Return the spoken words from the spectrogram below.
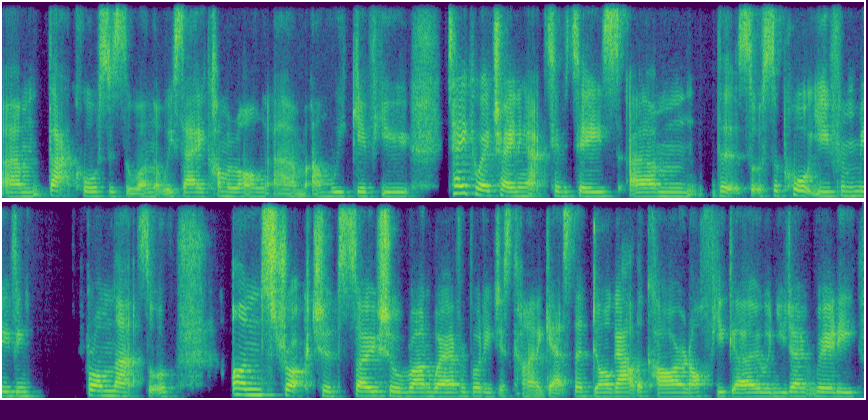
um, that course is the one that we say come along um, and we give you takeaway training activities um, that sort of support you from moving from that sort of unstructured social run where everybody just kind of gets their dog out of the car and off you go and you don't really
